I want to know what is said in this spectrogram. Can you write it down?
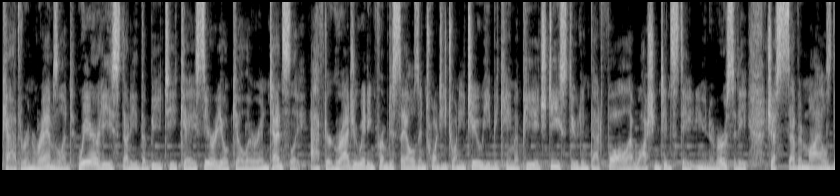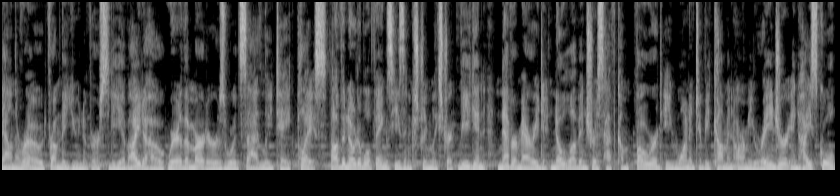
Katherine Ramsland, where he studied the BTK serial killer intensely. After graduating from DeSales in 2022, he became a PhD student that fall at Washington State University, just seven miles down the road from the University of Idaho, where the murders would sadly take place. Of the notable things, he's an extremely strict vegan, never married, no love interests have come forward, he wanted to become an Army Ranger in high school,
